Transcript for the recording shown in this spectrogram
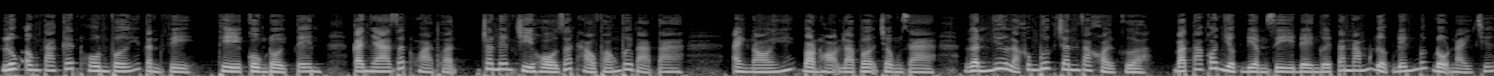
Lúc ông ta kết hôn với Tần Phì thì cùng đổi tên, cả nhà rất hòa thuận, cho nên chỉ Hồ rất hào phóng với bà ta. Anh nói bọn họ là vợ chồng già, gần như là không bước chân ra khỏi cửa. Bà ta có nhược điểm gì để người ta nắm được đến mức độ này chứ?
